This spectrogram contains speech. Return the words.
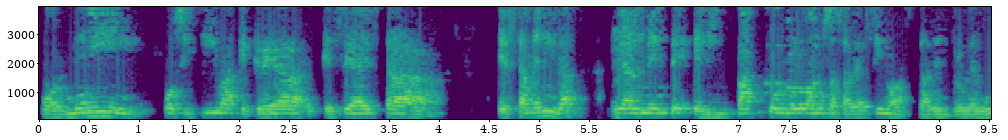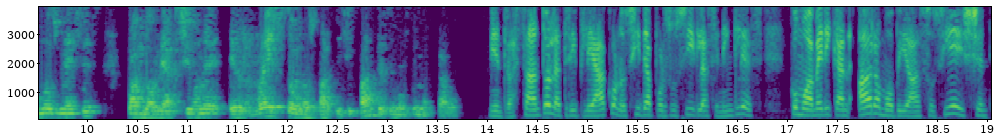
por muy positiva que crea que sea esta, esta medida, realmente el impacto no lo vamos a saber sino hasta dentro de algunos meses cuando reaccione el resto de los participantes en este mercado. Mientras tanto, la AAA, conocida por sus siglas en inglés como American Automobile Association,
